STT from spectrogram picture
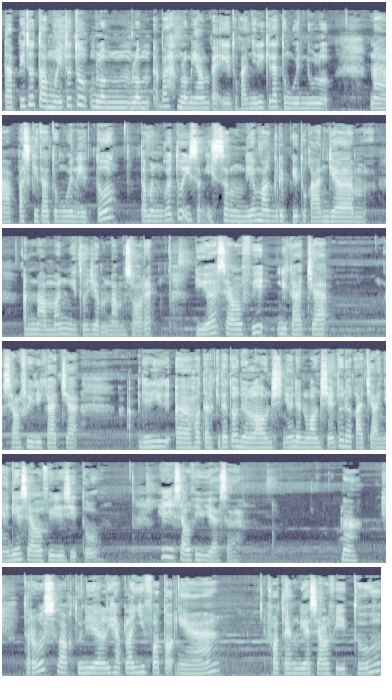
tapi tuh tamu itu tuh belum belum apa belum nyampe gitu kan. Jadi kita tungguin dulu. Nah pas kita tungguin itu temen gue tuh iseng-iseng. Dia maghrib gitu kan jam enaman gitu jam 6 sore. Dia selfie di kaca. Selfie di kaca. Jadi uh, hotel kita tuh ada lounge-nya dan lounge-nya itu ada kacanya. Dia selfie di situ. Ya selfie biasa. Nah terus waktu dia lihat lagi fotonya foto yang dia selfie itu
